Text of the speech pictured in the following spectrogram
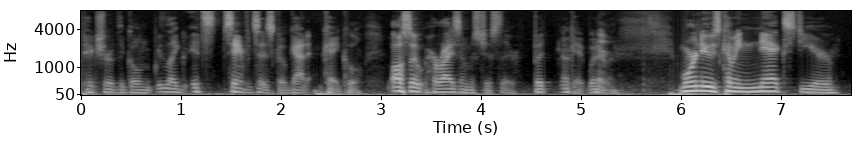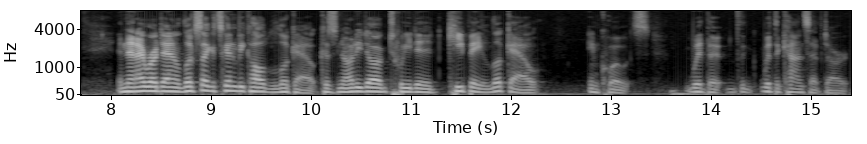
picture of the golden, like it's San Francisco. Got it. Okay, cool. Also, Horizon was just there, but okay, whatever. More news coming next year. And then I wrote down, it looks like it's going to be called Lookout because Naughty Dog tweeted, keep a lookout in quotes with the, the with the concept art.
